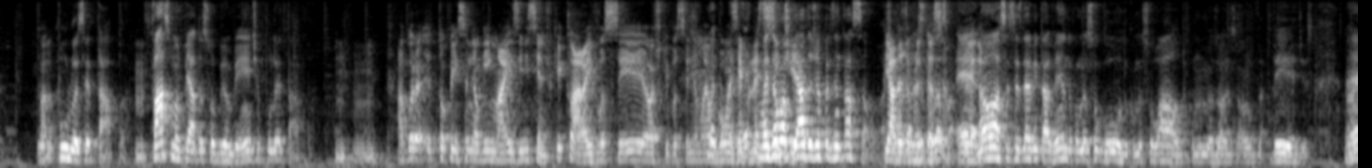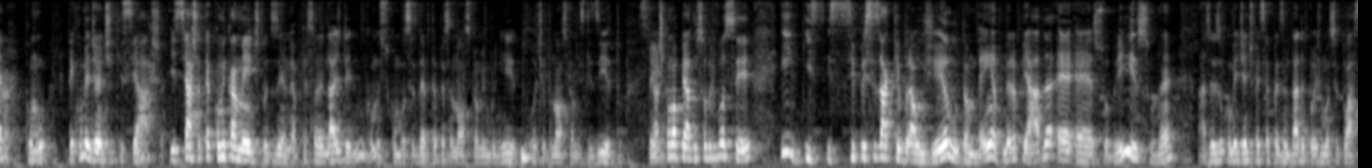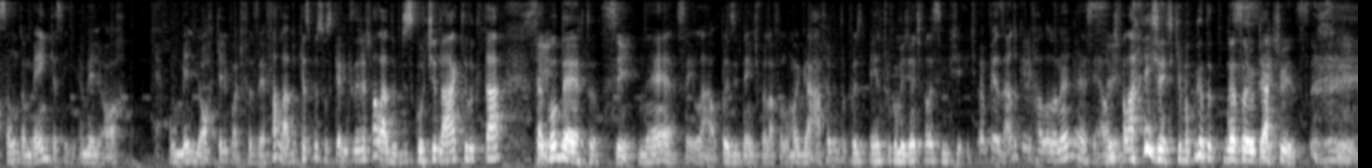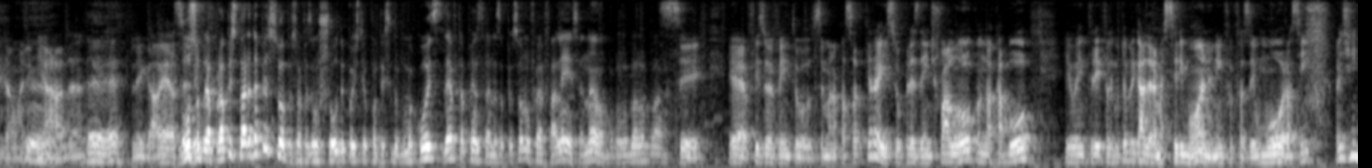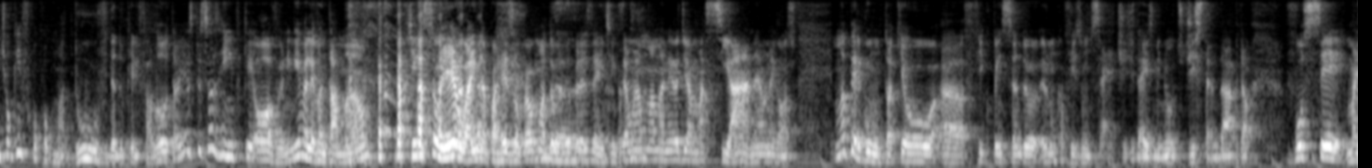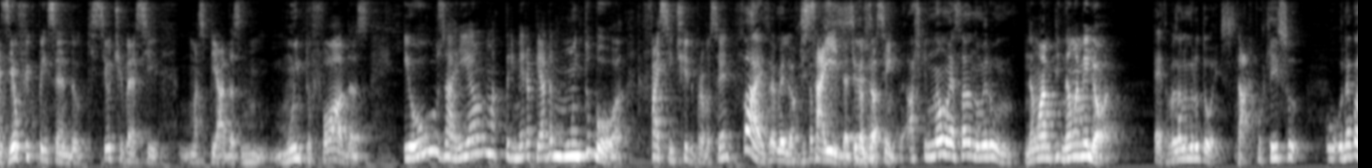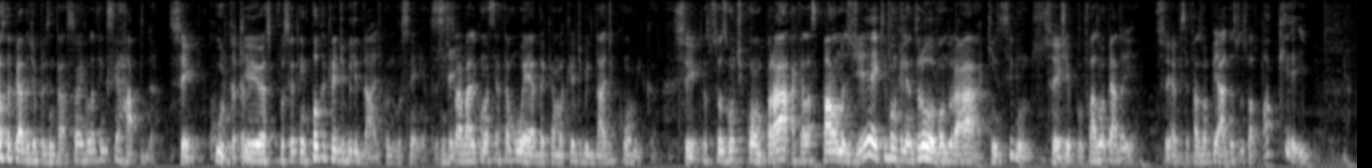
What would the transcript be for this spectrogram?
Fala. Eu pulo essa etapa. Uhum. Faço uma piada sobre o ambiente e pulo a etapa. Uhum. Agora, eu tô pensando em alguém mais iniciante, porque, claro, aí você, eu acho que você não é mas, um bom exemplo é, nesse Mas sentido. é uma piada de apresentação. Piada de apresentação. apresentação. É, Legal. nossa, vocês devem estar vendo como eu sou gordo, como eu sou alto, como meus olhos são verdes né? Uhum. Como tem comediante que se acha, e se acha até comicamente, estou dizendo, né? a personalidade dele, hum, como, como vocês devem estar pensando, nossa, que homem bonito, ou tipo, nossa, que homem esquisito. Sim. Acho que é uma piada sobre você. E, e, e, se precisar quebrar o gelo também, a primeira piada é, é sobre isso, né? Às vezes o comediante vai se apresentar depois de uma situação também que, assim, é melhor o melhor que ele pode fazer é falar do que as pessoas querem que seja falado, descortinar aquilo que está tá coberto. Sim. Né? Sei lá, o presidente foi lá, falou uma gafa, entra, entra o comediante e fala assim, gente, é pesado o que ele falou, né? É, assim, é hora de falar, ai, gente, que bom que eu tô, não sou eu que acho isso. Sim, dá uma aliviada. É, é. Legal. É, Ou sobre a própria história da pessoa. A pessoa vai fazer um show depois de ter acontecido alguma coisa, você deve estar pensando, essa pessoa não foi à falência? Não, blá, blá, blá, blá. Sim. É, eu fiz um evento semana passada que era isso. O presidente falou, quando acabou, eu entrei e falei, muito obrigado, era mais cerimônia, nem foi fazer humor, assim. Mas, gente, alguém ficou com alguma dúvida do que ele falou? E as pessoas riem, porque, óbvio, ninguém vai levantar a mão. Quem sou eu ainda para resolver alguma dúvida do presidente? Então é uma maneira de amaciar, né, o negócio. Uma pergunta que eu uh, fico pensando, eu nunca fiz um set de 10 minutos de stand-up e tal. Você, mas eu fico pensando que se eu tivesse umas piadas muito fodas, eu usaria uma primeira piada muito boa. Faz sentido para você? Faz, é melhor. De saída, digamos assim? Acho que não essa é a número um. Não é, não é melhor. É, talvez a número dois. Tá. Porque isso. O, negócio da piada de apresentação é que ela tem que ser rápida. Sei, curta porque também. Porque você tem pouca credibilidade quando você entra. A gente Sim. trabalha com uma certa moeda, que é uma credibilidade cômica. Sim. Então as pessoas vão te comprar aquelas palmas de, Ei, que bom que ele entrou, vão durar 15 segundos. Sim. Tipo, faz uma piada aí. Sim. Aí você faz uma piada, as pessoas falam, ok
